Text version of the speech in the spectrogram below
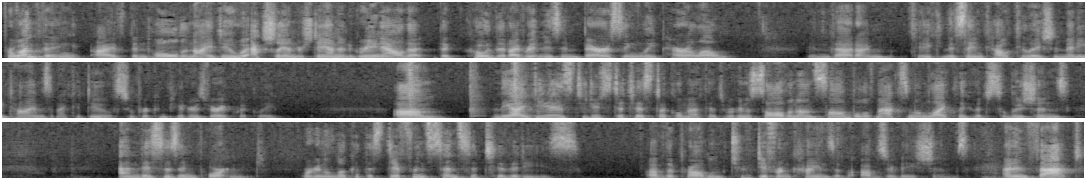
for one thing, I've been told, and I do actually understand and agree now, that the code that I've written is embarrassingly parallel, in that I'm taking the same calculation many times, and I could do supercomputers very quickly. Um, the idea is to do statistical methods. We're going to solve an ensemble of maximum likelihood solutions. And this is important. We're going to look at the different sensitivities of the problem to different kinds of observations. And in fact,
